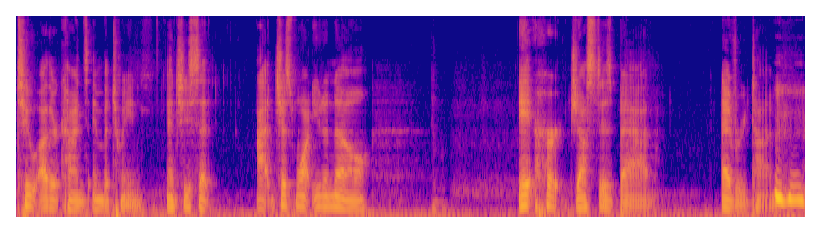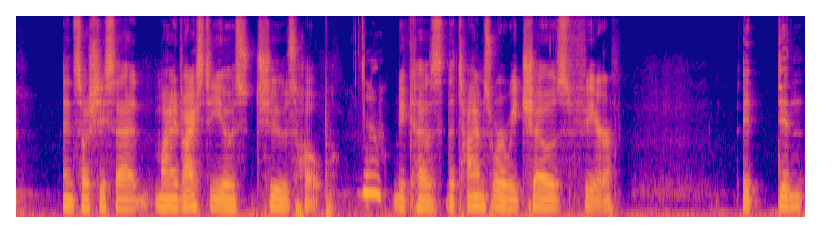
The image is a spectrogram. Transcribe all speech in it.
two other kinds in between. And she said, I just want you to know, it hurt just as bad every time. Mhm. And so she said, my advice to you is choose hope Yeah. because the times where we chose fear it didn't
